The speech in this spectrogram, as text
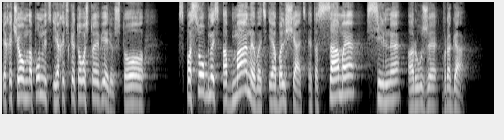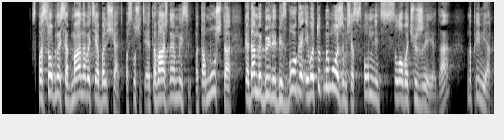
я хочу вам напомнить, и я хочу сказать то, во что я верю, что способность обманывать и обольщать – это самое сильное оружие врага. Способность обманывать и обольщать. Послушайте, это важная мысль, потому что, когда мы были без Бога, и вот тут мы можем сейчас вспомнить слово «чужие», да, например.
